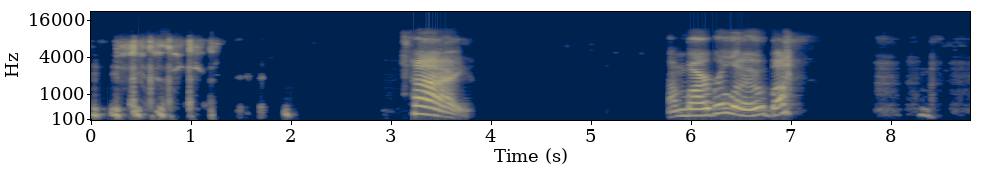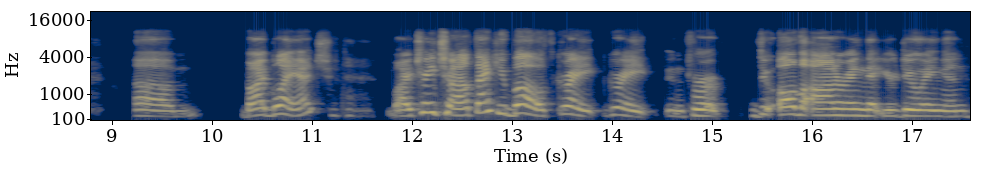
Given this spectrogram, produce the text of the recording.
Hi. I'm Barbara Lieu by, um, by Blanche, by Treechild. Thank you both. Great, great. And for do all the honoring that you're doing and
